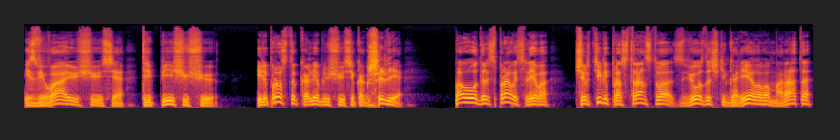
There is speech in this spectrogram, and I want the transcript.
извивающуюся, трепещущую или просто колеблющуюся, как желе. Поодаль, справа и слева, чертили пространство звездочки Горелого, Марата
